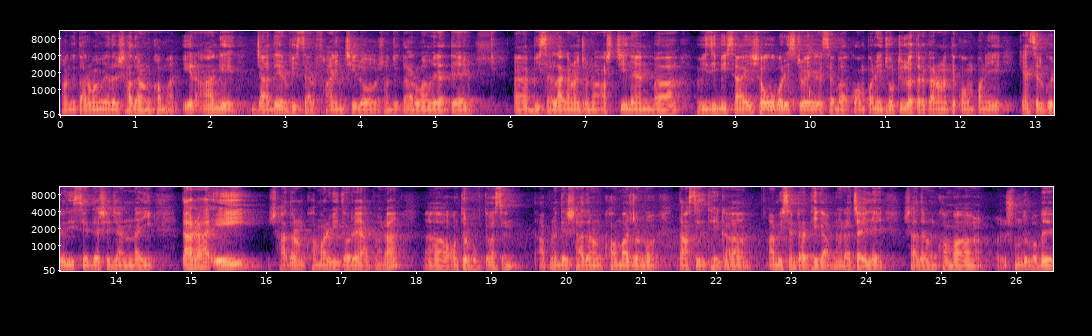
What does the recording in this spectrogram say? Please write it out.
সংযুক্ত আরব আমিরাতের সাধারণ ক্ষমা। এর আগে যাদের ভিসার ফাইন ছিল সংযুক্ত আরব আমিরাতে ভিসা লাগানোর জন্য আসছিলেন বা ভিজি ভিসা এইসব ওভারস্ট হয়ে গেছে বা কোম্পানি জটিলতার কারণেতে কোম্পানি ক্যান্সেল করে দিচ্ছে, দেশে যান নাই, তারা এই সাধারণ ক্ষমার ভিতরে আপনারা অন্তর্ভুক্ত আছেন। আপনাদের সাধারণ ক্ষমার জন্য তাহসিল থেকে আর্মি সেন্টার থেকে আপনারা চাইলে সাধারণ ক্ষমা সুন্দরভাবে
